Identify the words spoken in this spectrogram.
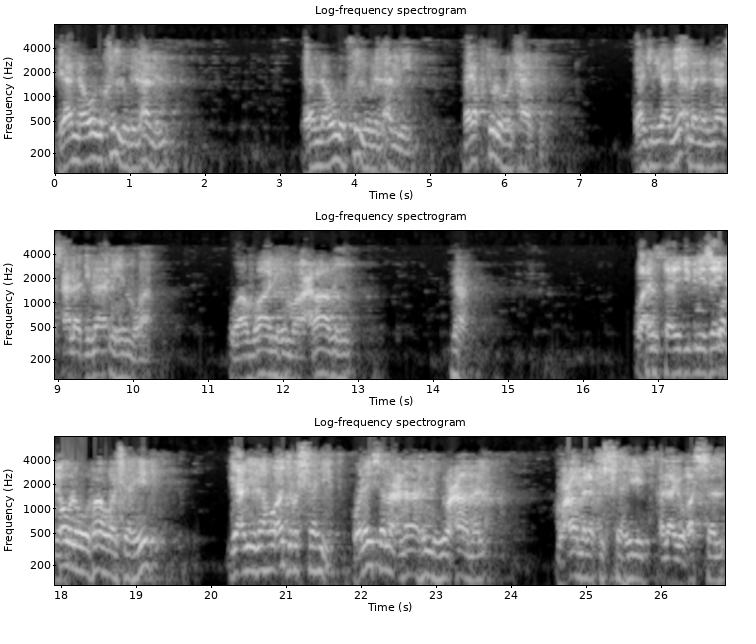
لأنه يخل بالأمن لأنه يخل بالأمن فيقتله الحاكم. لأجل أن يأمن الناس على دمائهم و... وأموالهم وأعراضهم. نعم. وعن سعيد بن زيد وقوله فهو شهيد يعني له أجر الشهيد وليس معناه أنه يعامل. معاملة الشهيد فلا يغسل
